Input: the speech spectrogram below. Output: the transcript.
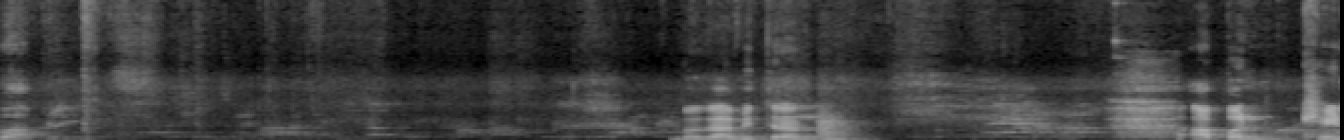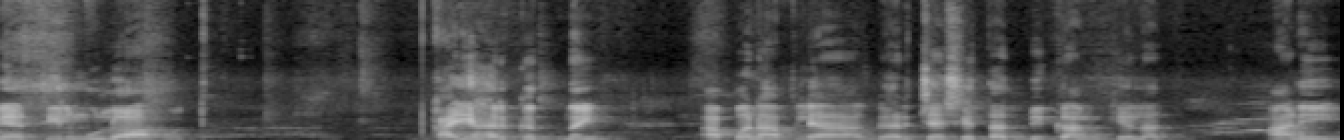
बापरे. बघा मित्रांनो आपण खेड्यातील मुलं आहोत. काही हरकत नाही. आपण आपल्या घरच्या शेतात बी काम केलात आणि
